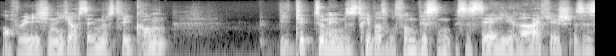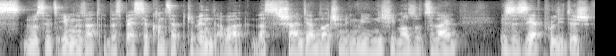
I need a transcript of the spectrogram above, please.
auch wie ich nicht aus der Industrie kommen, wie tickt so eine Industrie? Was muss man wissen? Ist es sehr hierarchisch? Ist es, du hast jetzt eben gesagt, das beste Konzept gewinnt, aber das scheint ja in Deutschland irgendwie nicht immer so zu sein. Ist es sehr politisch?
